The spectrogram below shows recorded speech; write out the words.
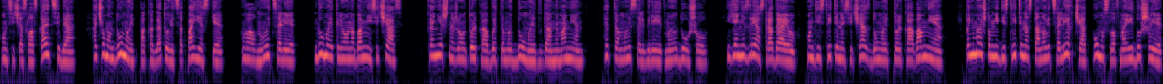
он сейчас ласкает себя? О чем он думает, пока готовится к поездке? Волнуется ли? Думает ли он обо мне сейчас? Конечно же, он только об этом и думает в данный момент. Эта мысль греет мою душу. Я не зря страдаю, он действительно сейчас думает только обо мне. Понимаю, что мне действительно становится легче от помыслов моей души.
